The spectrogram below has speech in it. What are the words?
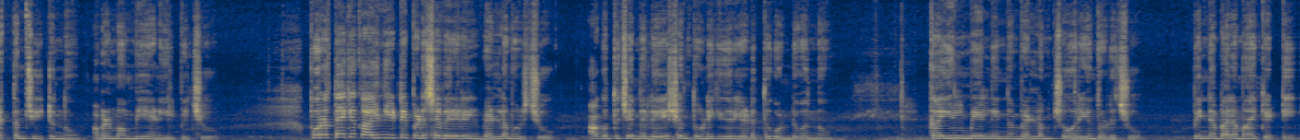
രക്തം ചീറ്റുന്നു. അവൾ മമ്മിയെ എണീൽപ്പിച്ചു. പുറത്തേക്ക് കൈ നീട്ടിപ്പിടിച്ച വിരലിൽ വെള്ളമൊഴിച്ചു. അകത്തു ചെന്ന് ലേശം തുണി കീറിയെടുത്തു കൊണ്ടുവന്നു. കയ്യിൽ മേൽ നിന്നും വെള്ളം ചോരയും തുടച്ചു. പിന്നെ ബലമായി കെട്ടി.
